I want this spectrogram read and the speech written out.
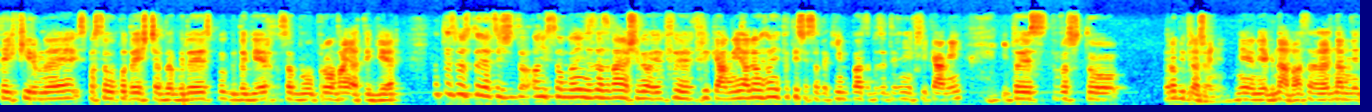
tej firmy, sposobu podejścia do gry, do gier, sposobu promowania tych gier. No to jest po prostu jacyś, oni są, oni nazywają się f- frikami, ale oni faktycznie są takimi bardzo pozytywnymi frikami i to jest po prostu, robi wrażenie. Nie wiem jak na was, ale na mnie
